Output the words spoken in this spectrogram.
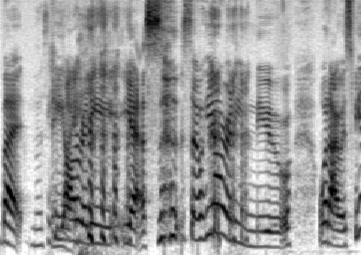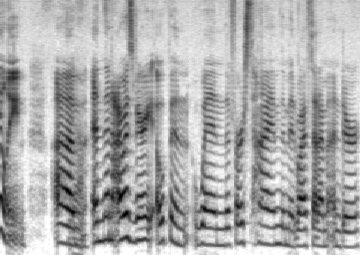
But he way. already, yes. so he already knew what I was feeling. Um, Yeah. And then I was very open when the first time the midwife that I'm under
